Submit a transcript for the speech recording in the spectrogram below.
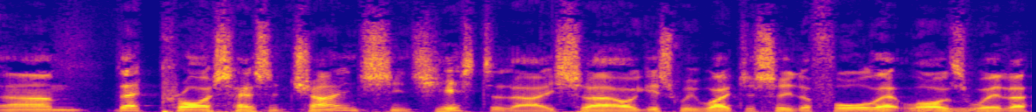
um, that price hasn't changed since yesterday. So I guess we wait to see the fallout lies whether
